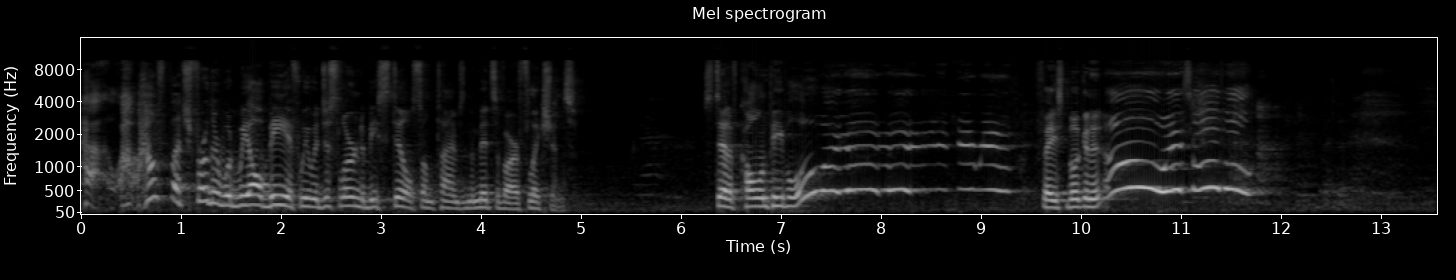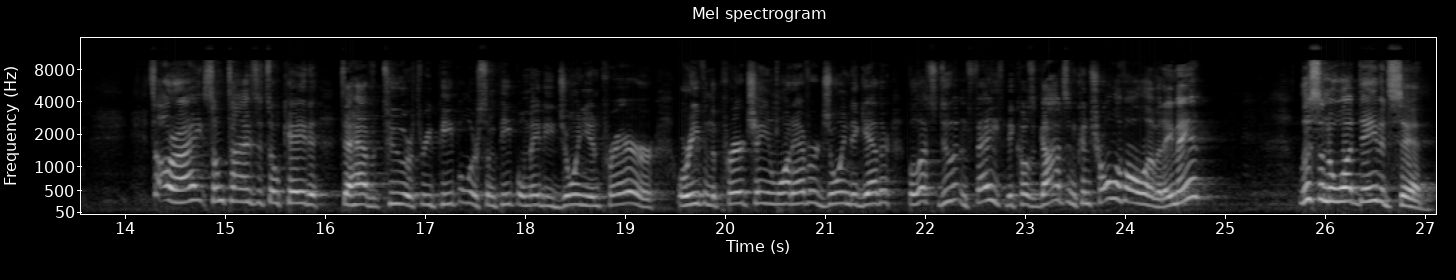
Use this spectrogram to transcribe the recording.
How, how much further would we all be if we would just learn to be still sometimes in the midst of our afflictions? Instead of calling people, oh my God, Facebooking it, oh, it's awful. It's all right. Sometimes it's okay to, to have two or three people, or some people maybe join you in prayer, or, or even the prayer chain, whatever, join together. But let's do it in faith because God's in control of all of it. Amen? Listen to what David said.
